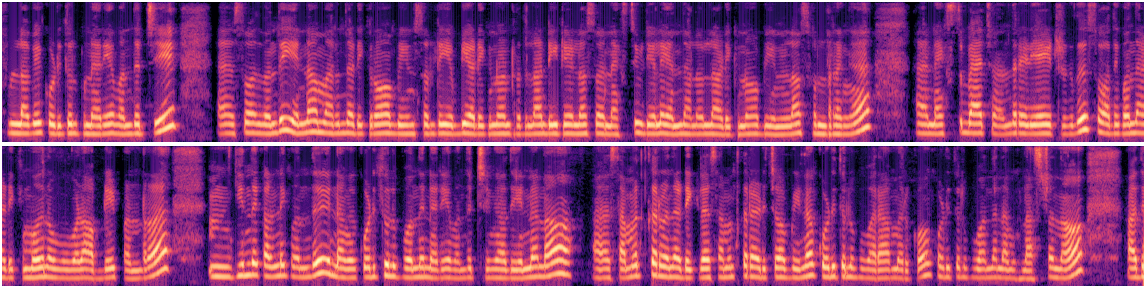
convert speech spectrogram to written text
ஃபுல்லாகவே கொடித்துளுப்பு நிறைய வந்துருச்சு. ஸோ அது வந்து என்ன மருந்து அடிக்கிறோம் அப்படின்னு சொல்லிட்டு எப்படி அடிக்கணுன்றதுலாம் டீட்டெயிலாக ஸோ நெக்ஸ்ட் வீடியோவில் எந்த அளவில் அடிக்கணும் அப்படின்லாம் சொல்கிறேங்க நெக்ஸ்ட் பேட்ச் வந்து ரெடி ஆகிட்டு இருக்குது ஸோ அதுக்கு வந்து அடிக்கும் போது நான் ஒவ்வொன்றா அப்டேட் பண்ணுறேன் இந்த கழனிக்கு வந்து நாங்கள் கொடித்துழுப்பு வந்து நிறைய வந்துடுச்சுங்க அது என்னென்னா சமத்கர் வந்து அடிக்கல. சமத்கர் அடித்தோம் அப்படின்னா கொடித்துழுப்பு வராமல் இருக்கும். கொடித்துழுப்பு வந்தால் நமக்கு நஷ்டம் தான் அது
